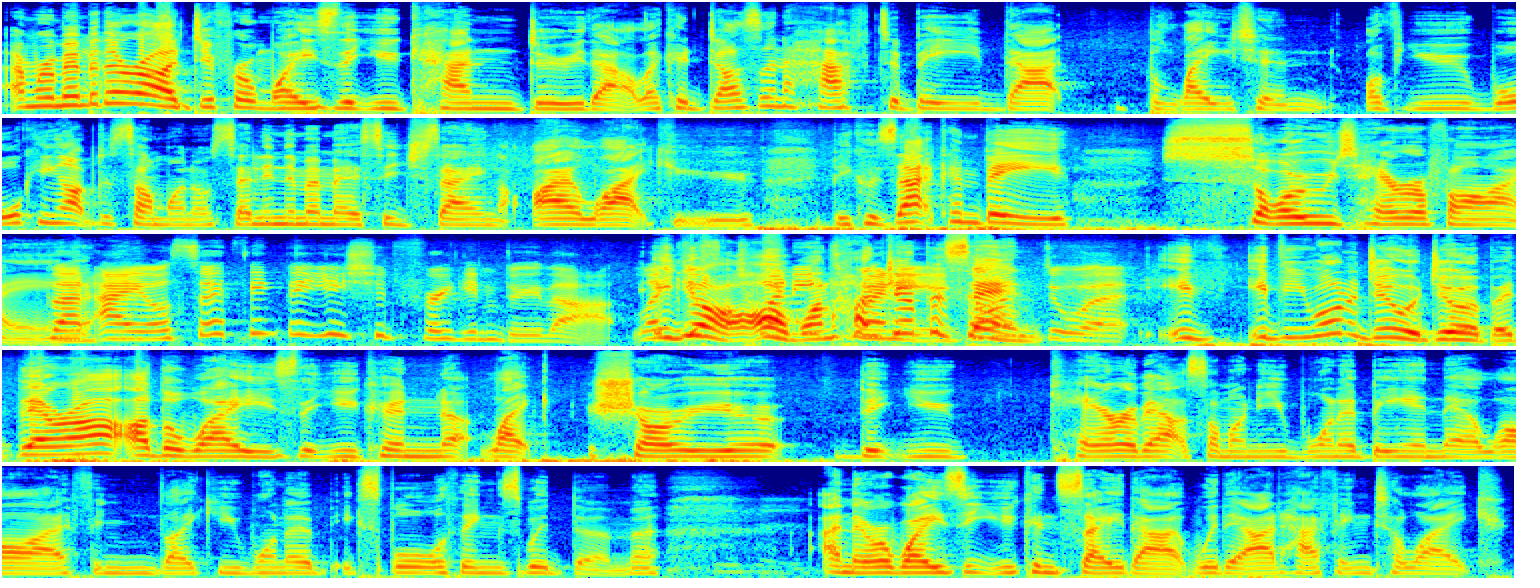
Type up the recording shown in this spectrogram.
And remember, there are different ways that you can do that. Like, it doesn't have to be that blatant of you walking up to someone or sending them a message saying, I like you, because that can be so terrifying. but I also think that you should friggin' do that. Like, yeah, oh, 100%. go and do it. If, if you want to do it, do it. But there are other ways that you can, like, show you that you care about someone, you want to be in their life, and, like, you want to explore things with them. Mm-hmm. And there are ways that you can say that without having to, like,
